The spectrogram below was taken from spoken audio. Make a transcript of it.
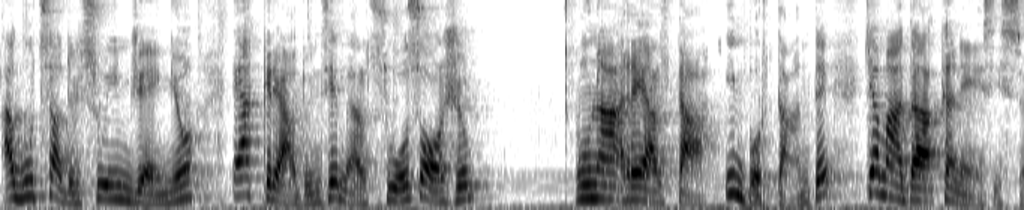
aguzzato il suo ingegno e ha creato insieme al suo socio una realtà importante chiamata Canesis.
